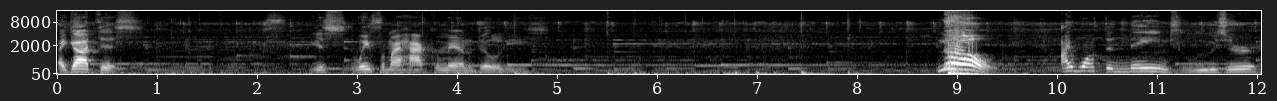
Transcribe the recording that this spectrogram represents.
I got this. Just wait for my hacker man abilities. No! I want the names, loser.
